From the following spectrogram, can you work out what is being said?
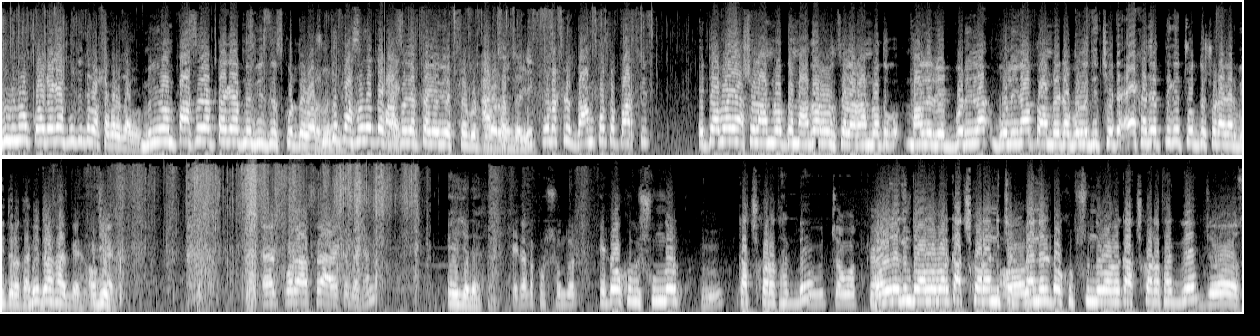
মিনিমাম কয় টাকা পুঁজিতে ব্যবসা করা যাবে? মিনিমাম পাঁচ হাজার টাকা আপনি বিজনেস করতে পারবেন। শুধু 5,000 টাকায়? পাঁচ হাজার টাকায় ব্যবসা করতে আচ্ছা পারবেন আচ্ছা এই প্রোডাক্টের দাম কত পার পিস এটা ভাই আসলে আমরা তো মাদার হোলসেলার আমরা তো মালের রেট বলি না বলি না তো আমরা এটা বলে দিচ্ছি এটা এক হাজার থেকে চোদ্দশো টাকার ভিতরে থাকবে। ভিতরে থাকবে। ওকে এরপরে আছে আরেকটা দেখেন। এই যে দেখেন। এটা তো খুব সুন্দর। এটাও খুবই সুন্দর কাজ করা থাকবে। চমৎকার। কিন্তু অল ওভার কাজ করা নিচে প্যানেলটাও খুব সুন্দরভাবে কাজ করা থাকবে। জোস।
